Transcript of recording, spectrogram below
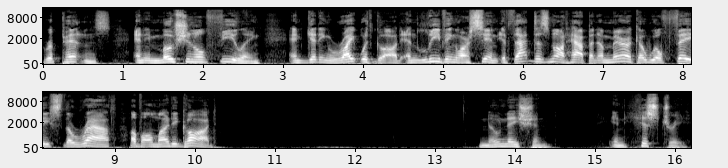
repentance and emotional feeling and getting right with God and leaving our sin. If that does not happen, America will face the wrath of Almighty God. No nation in history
